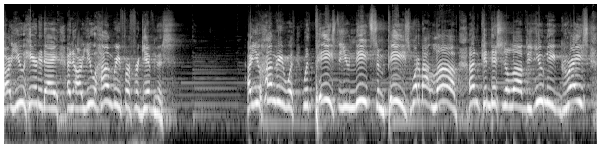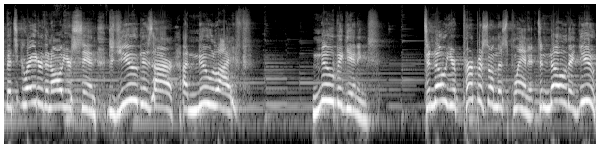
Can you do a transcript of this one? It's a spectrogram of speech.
Are you here today and are you hungry for forgiveness? Are you hungry with, with peace? Do you need some peace? What about love? Unconditional love. Do you need grace that's greater than all your sin? Do you desire a new life? New beginnings? To know your purpose on this planet, to know that you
